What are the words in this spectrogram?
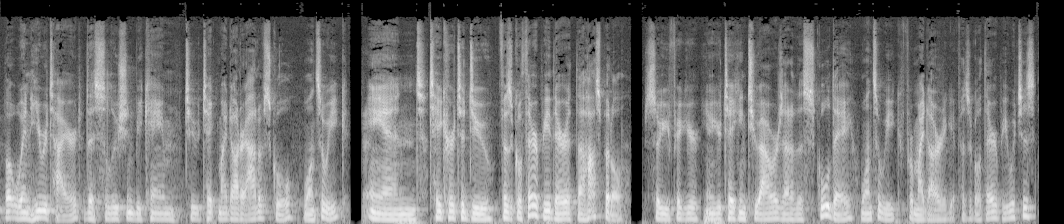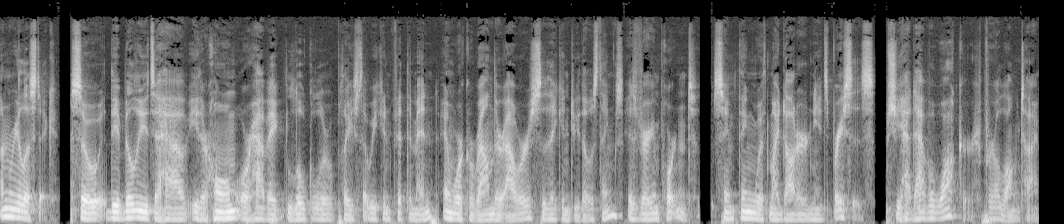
But when he retired, the solution became to take my daughter out of school once a week and take her to do physical therapy there at the hospital. So you figure, you know, you're taking two hours out of the school day once a week for my daughter to get physical therapy, which is unrealistic. So the ability to have either home or have a local place that we can fit them in and work around their hours so they can do those things is very important. Same thing with my daughter needs braces. She had to have a walker for a long time.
